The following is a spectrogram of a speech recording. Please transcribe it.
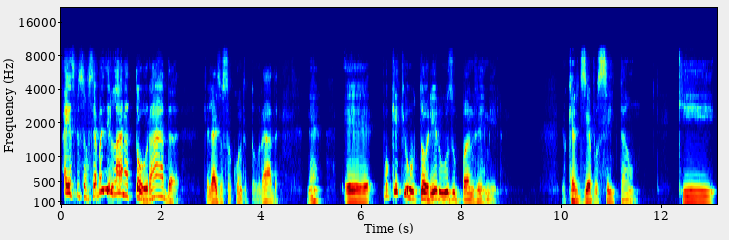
Aí as pessoas falam assim, ah, mas e lá na tourada, que aliás eu sou contra a tourada, né? É, por que, que o toureiro usa um pano vermelho? Eu quero dizer a você então que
